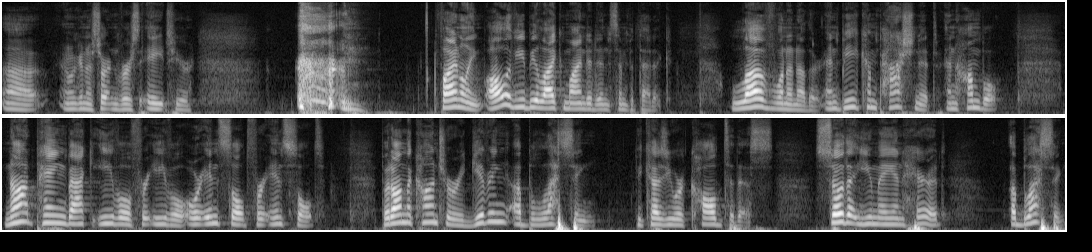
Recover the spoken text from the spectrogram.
uh, and we're going to start in verse 8 here. Finally, all of you be like minded and sympathetic. Love one another and be compassionate and humble, not paying back evil for evil or insult for insult, but on the contrary, giving a blessing because you were called to this, so that you may inherit a blessing.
